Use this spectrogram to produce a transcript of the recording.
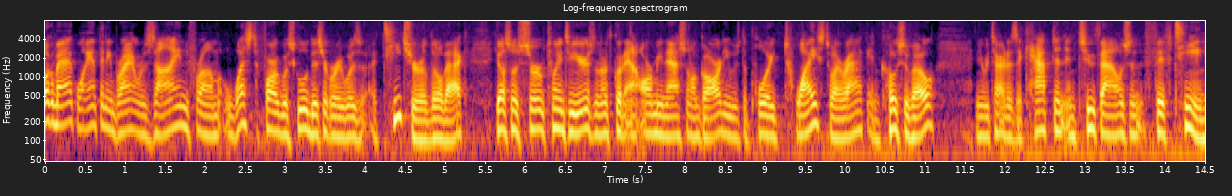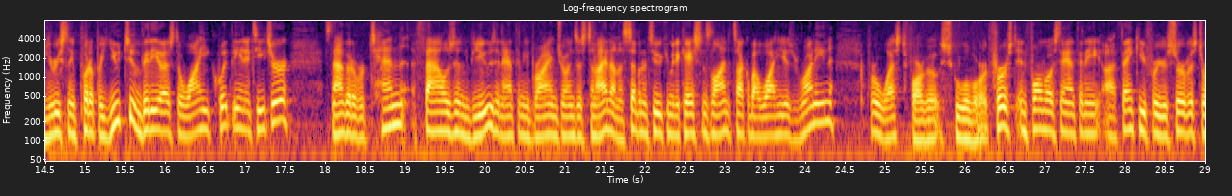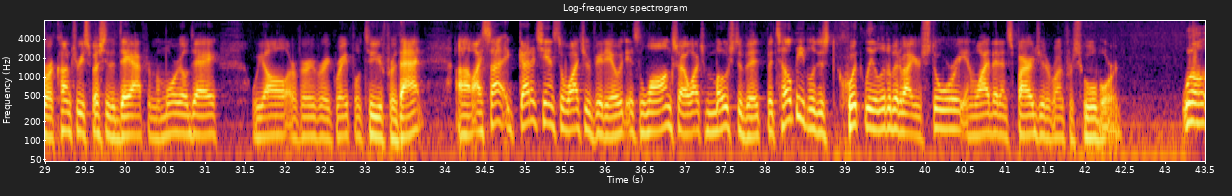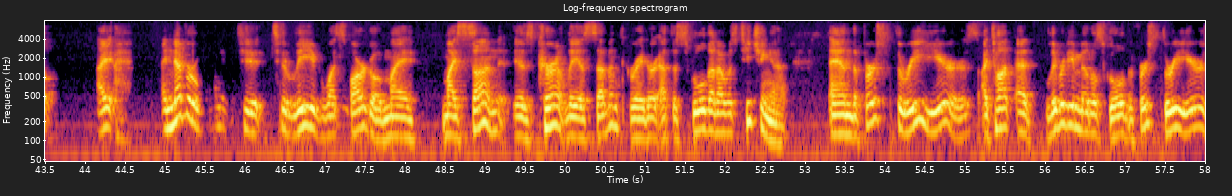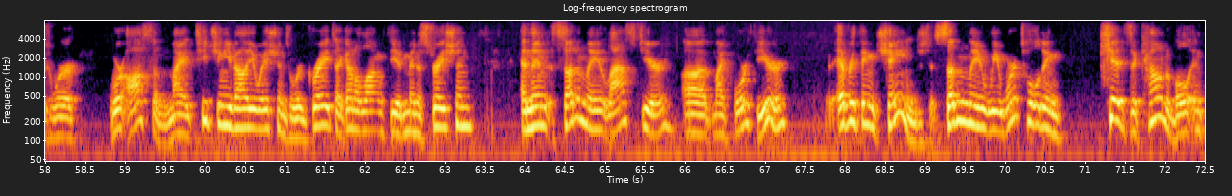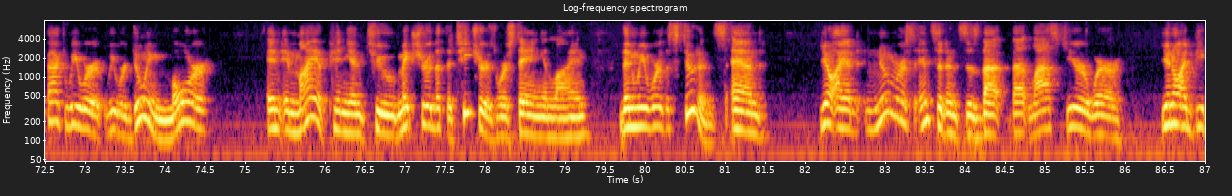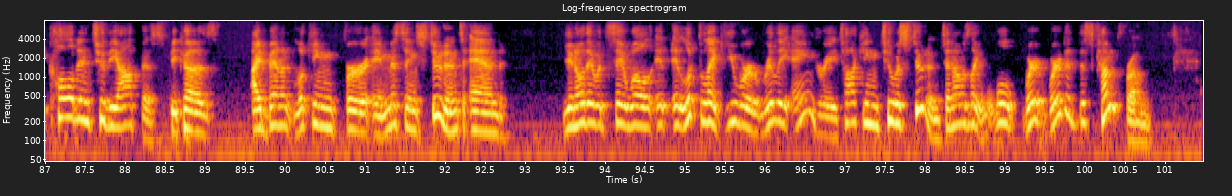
Welcome back. Well, Anthony Bryant resigned from West Fargo School District where he was a teacher a little back. He also served 22 years in the North Dakota Army National Guard. He was deployed twice to Iraq and Kosovo. And he retired as a captain in 2015. He recently put up a YouTube video as to why he quit being a teacher. It's now got over 10,000 views, and Anthony Bryant joins us tonight on the 702 Communications line to talk about why he is running for West Fargo School Board. First and foremost, Anthony, uh, thank you for your service to our country, especially the day after Memorial Day. We all are very, very grateful to you for that. Um, I saw, got a chance to watch your video. It's long, so I watched most of it. But tell people just quickly a little bit about your story and why that inspired you to run for school board. Well, I I never wanted to to leave West Fargo. My my son is currently a seventh grader at the school that I was teaching at. And the first three years, I taught at Liberty Middle School. The first three years were were awesome. My teaching evaluations were great. I got along with the administration. And then suddenly last year, uh, my fourth year, everything changed. Suddenly we weren't holding kids accountable. In fact, we were we were doing more, in in my opinion, to make sure that the teachers were staying in line than we were the students. And you know, I had numerous incidences that that last year where, you know, I'd be called into the office because I'd been looking for a missing student and you know they would say well it, it looked like you were really angry talking to a student. And i was like well where where did this come from?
